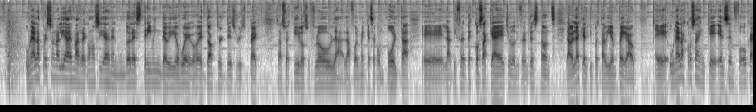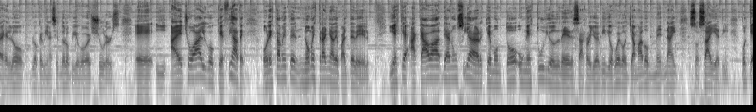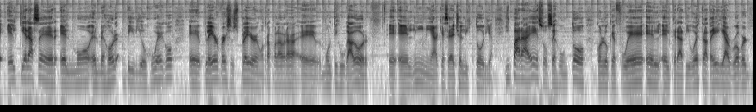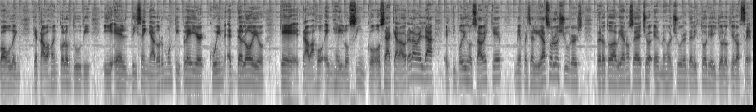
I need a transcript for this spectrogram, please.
Una de las personalidades más reconocidas en el mundo del streaming de videojuegos es Dr. Disrespect. O sea, su estilo, su flow, la, forma en que se comporta, eh, las diferentes cosas que ha hecho, los diferentes stunts. La verdad es que el tipo está bien pegado. Eh, una de las cosas en que él se enfoca es en lo, que viene siendo los videojuegos shooters. Eh, y ha hecho algo que, fíjate, honestamente no me extraña de parte de él. Y es que acaba de anunciar que montó un estudio de desarrollo de videojuegos llamado Midnight Society. Porque él quiere hacer el, el mejor videojuego eh, player versus player, en otras palabras, multijugador eh, en línea que se ha hecho en la historia. Y para eso se juntó con lo que fue el, creativo de estrategia Robert Bowling, que trabajó en Call of Duty, y el diseñador multiplayer Quinn Deloyo, que trabajó en Halo 5. O sea que a la hora de la verdad, el tipo dijo, ¿sabes qué? Mi especialidad son los shooters, pero todavía no se ha hecho el mejor shooter de la historia y yo lo quiero hacer.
